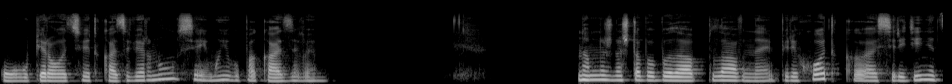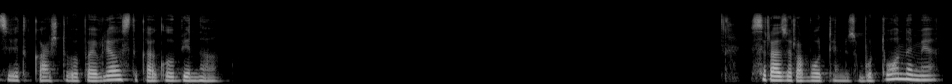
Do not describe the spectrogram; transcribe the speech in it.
у первого цветка завернулся, и мы его показываем. Нам нужно, чтобы был плавный переход к середине цветка, чтобы появлялась такая глубина. Сразу работаем с бутонами.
